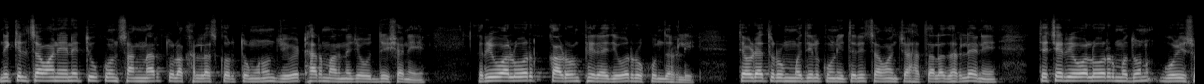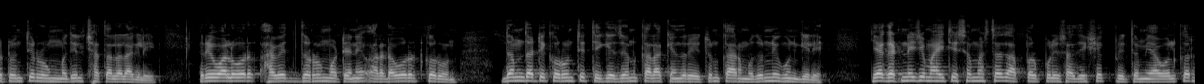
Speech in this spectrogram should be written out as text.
निखिल चव्हाण याने तू कोण सांगणार? तुला खल्लास करतो म्हणून जीवे ठार मारण्याच्या उद्देशाने रिव्हॉल्वर काढून फिर्यादीवर रोखून धरली. तेवढ्यात रूममधील कोणीतरी चव्हाणच्या हाताला धरल्याने त्याच्या रिव्हॉल्वरमधून गोळी सुटून ती रूममधील छताला लागली. रिव्हॉल्वर हवेत धरून मोठ्याने आरडाओरड करून दमदाटी करून ते तिघेजण कला केंद्र येथून कारमधून निघून गेले. या घटनेची माहिती समजताच अप्पर पोलीस अधीक्षक प्रीतम यावलकर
